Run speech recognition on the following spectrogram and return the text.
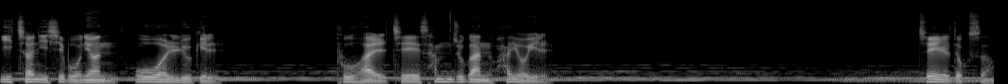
2025년 5월 6일 부활 제3주간 화요일 제1독서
